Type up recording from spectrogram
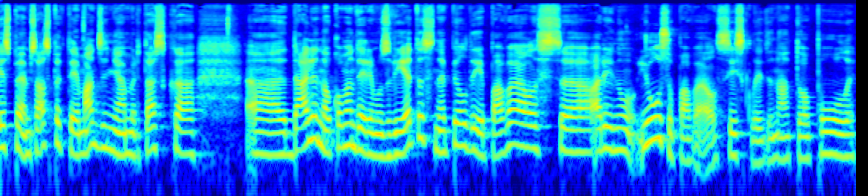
iespējams aspektiem atziņām ir tas, ka Daļa no komandieriem uz vietas nepildīja pavēles, arī nu, jūsu pavēles izklīdināt to pūli.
